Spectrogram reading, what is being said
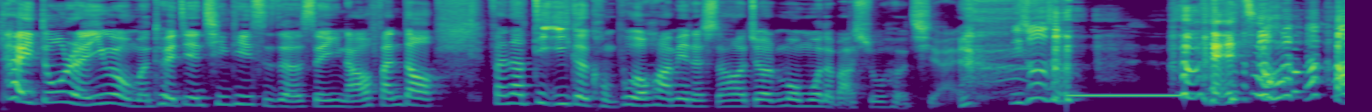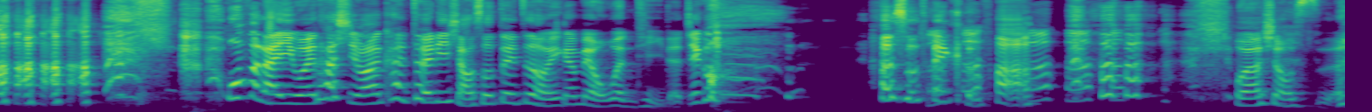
太多人因为我们推荐倾听死者的声音，然后翻到翻到第一个恐怖的画面的时候，就默默的把书合起来了。你说的是？没错。我本来以为他喜欢看推理小说，对这种应该没有问题的，结果他说太可怕。我要笑死了！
